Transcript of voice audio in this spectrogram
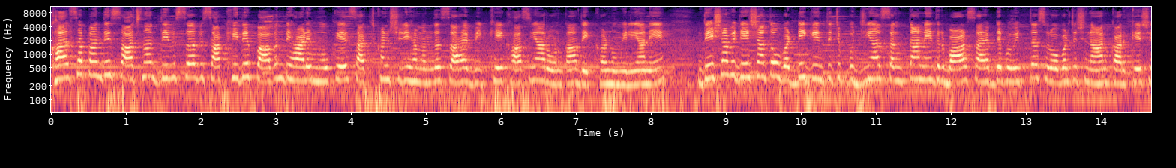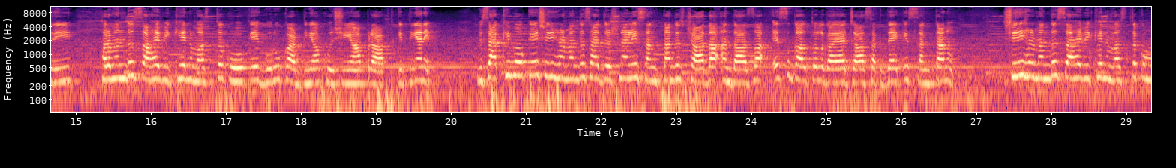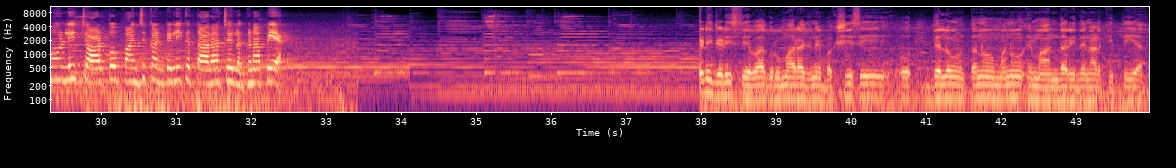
ਖਾਲਸਾ ਪੰਥ ਦੇ ਸਾਚਨਾ ਦਿਵਸ ਵਿਸਾਖੀ ਦੇ ਪਾਵਨ ਦਿਹਾੜੇ ਮੌਕੇ ਸੱਚਖੰਡ ਸ੍ਰੀ ਹਰਿਮੰਦਰ ਸਾਹਿਬ ਵਿਖੇ ਖਾਸੀਆਂ ਰੌਣਕਾਂ ਦੇਖਣ ਨੂੰ ਮਿਲੀਆਂ ਨੇ। ਦੇਸ਼ਾਂ ਵਿਦੇਸ਼ਾਂ ਤੋਂ ਵੱਡੀ ਗਿਣਤੀ 'ਚ ਪੁੱਜੀਆਂ ਸੰਗਤਾਂ ਨੇ ਦਰਬਾਰ ਸਾਹਿਬ ਦੇ ਪਵਿੱਤਰ ਸਰੋਵਰ 'ਚ ਇਸ਼ਨਾਨ ਕਰਕੇ ਸ੍ਰੀ ਹਰਿਮੰਦਰ ਸਾਹਿਬ ਵਿਖੇ ਨਮਸਤਕ ਹੋ ਕੇ ਗੁਰੂ ਘਰ ਦੀਆਂ ਖੁਸ਼ੀਆਂ ਪ੍ਰਾਪਤ ਕੀਤੀਆਂ ਨੇ। ਵਿਸਾਖੀ ਮੌਕੇ ਸ੍ਰੀ ਹਰਿਮੰਦਰ ਸਾਹਿਬ ਦਰਸ਼ਨਾਂ ਲਈ ਸੰਗਤਾਂ ਦੇ ਉਤਸ਼ਾਹ ਦਾ ਅੰਦਾਜ਼ਾ ਇਸ ਗੱਲ ਤੋਂ ਲਗਾਇਆ ਜਾ ਸਕਦਾ ਹੈ ਕਿ ਸੰਗਤਾਂ ਨੂੰ ਸ਼੍ਰੀ ਹਰਿਮੰਦਰ ਸਾਹਿਬ ਵਿਖੇ ਨਮਸਤਕ ਹੋਣ ਲਈ 4 ਤੋਂ 5 ਘੰਟੇ ਲਈ ਕਤਾਰਾਂ 'ਚ ਲੱਗਣਾ ਪਿਆ ਜਿਹੜੀ ਜਿਹੜੀ ਸੇਵਾ ਗੁਰੂ ਮਹਾਰਾਜ ਨੇ ਬਖਸ਼ੀ ਸੀ, ਉਹ ਦਿਲੋਂ ਤਨੋਂ ਮਨੋਂ ਇਮਾਨਦਾਰੀ ਦੇ ਨਾਲ ਕੀਤੀ ਆ।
